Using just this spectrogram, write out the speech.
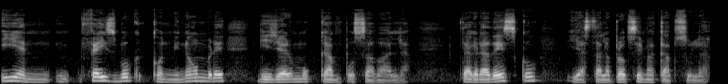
y en Facebook con mi nombre Guillermo Campos Zavala. Te agradezco y hasta la próxima cápsula.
